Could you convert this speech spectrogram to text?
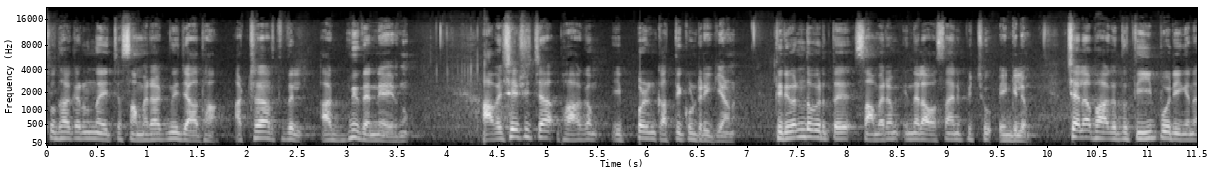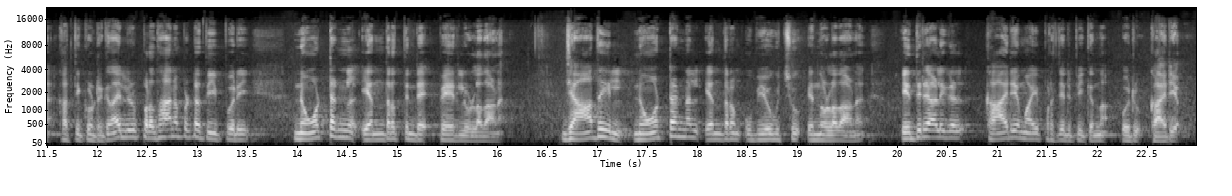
സുധാകരനും നയിച്ച സമരാഗ്നി ജാഥ അക്ഷരാർത്ഥത്തിൽ അഗ്നി തന്നെയായിരുന്നു. അവശേഷിച്ച ഭാഗം ഇപ്പോഴും കത്തിക്കൊണ്ടിരിക്കുകയാണ്. തിരുവനന്തപുരത്ത് സമരം ഇന്നലെ അവസാനിപ്പിച്ചു എങ്കിലും ചില ഭാഗത്ത് തീപ്പൊരി ഇങ്ങനെ കത്തിക്കൊണ്ടിരിക്കുന്നു. അതിലൊരു പ്രധാനപ്പെട്ട തീപ്പൊരി നോട്ടെണ്ണൽ യന്ത്രത്തിന്റെ പേരിലുള്ളതാണ്. ജാഥയിൽ നോട്ടെണ്ണൽ യന്ത്രം ഉപയോഗിച്ചു എന്നുള്ളതാണ് എതിരാളികൾ കാര്യമായി പ്രചരിപ്പിക്കുന്ന ഒരു കാര്യം.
